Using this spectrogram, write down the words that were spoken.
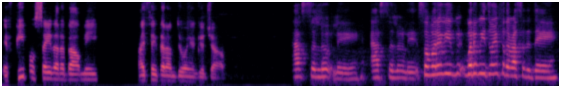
If people say that about me, I think that I'm doing a good job. Absolutely, absolutely. So what are we what are we doing for the rest of the day?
